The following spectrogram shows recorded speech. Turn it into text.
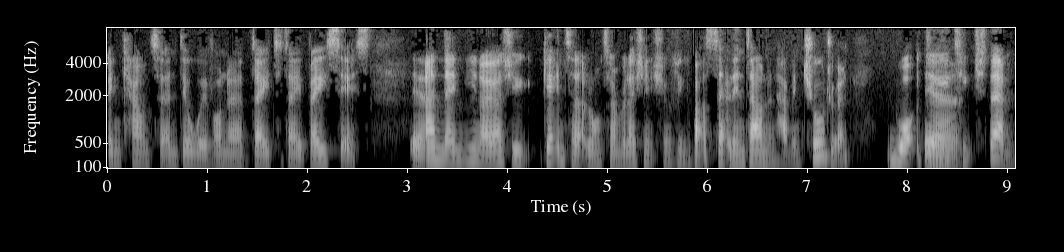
encounter and deal with on a day-to-day basis yeah. and then you know as you get into that long-term relationship you think about settling down and having children what do yeah. you teach them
